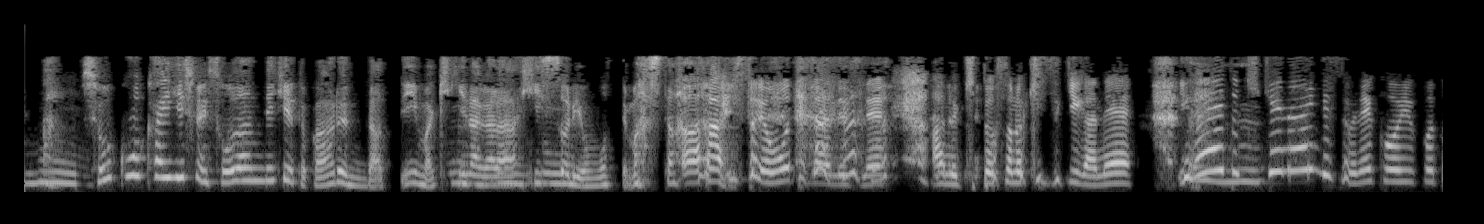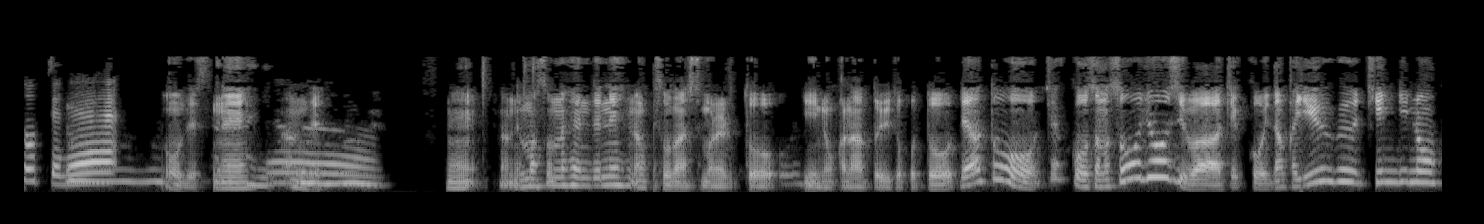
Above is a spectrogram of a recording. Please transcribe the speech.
うん、あ、商工会議所に相談できるとこあるんだって今聞きながらひっそり思ってました。うんうんうん、ああ、ひっそり思ってたんですね。あの、きっとその気づきがね、意外と聞けないんですよね、こういうことってね。そうですね。なんで、ね。なんで、まあ、その辺でね、なんか相談してもらえるといいのかなというとこと、で、あと、結構その創業時は結構なんか優遇、金利の、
